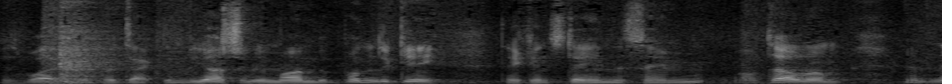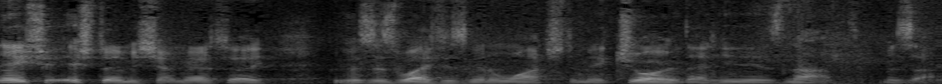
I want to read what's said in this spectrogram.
his wife will protect him. They can stay in the same hotel room because his wife is going to watch to make sure that he is not mizah.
